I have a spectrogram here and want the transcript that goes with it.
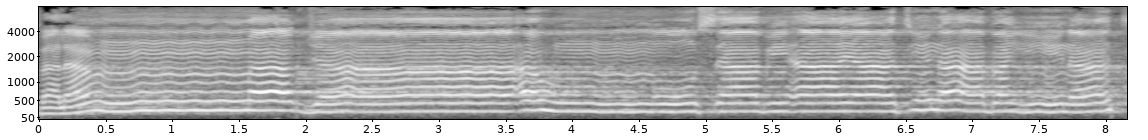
فلما جاءهم موسى بآياتنا بينات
